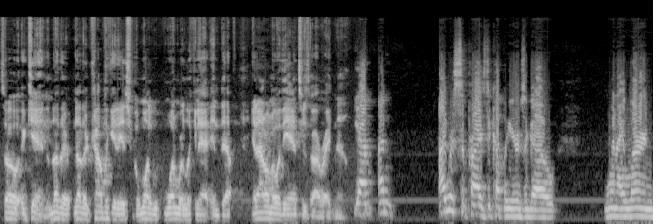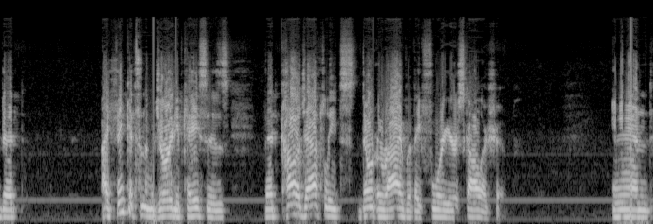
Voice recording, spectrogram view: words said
so again, another another complicated issue, but one one we're looking at in depth, and I don't know what the answers are right now. Yeah, I'm. I'm I was surprised a couple years ago when I learned that I think it's in the majority of cases that college athletes don't arrive with a four-year scholarship, and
